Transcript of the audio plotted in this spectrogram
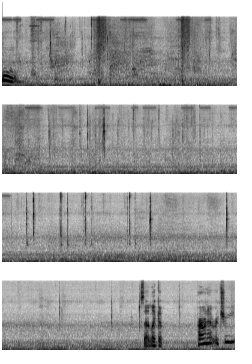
Ooh. Is that like a permanent retreat?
